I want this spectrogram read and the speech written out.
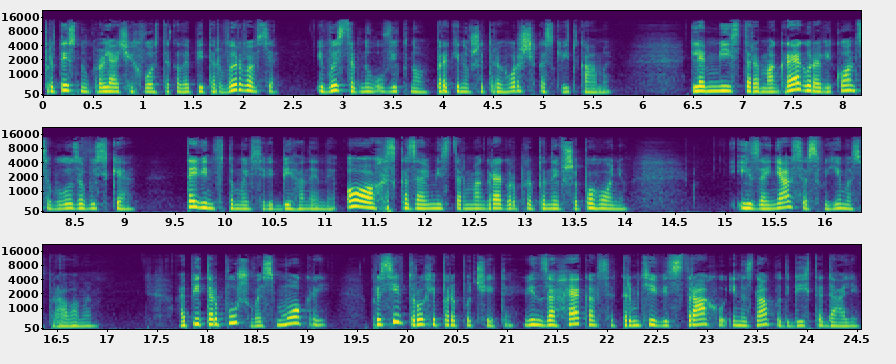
притиснув кролячий хвостик, але Пітер вирвався і вистрибнув у вікно, перекинувши три горщика з квітками. Для містера Макгрегора віконце було завузьке, та й він втомився від біганини. Ох, сказав містер Макгрегор, припинивши погоню, і зайнявся своїми справами. А Пітер Пуш, весь мокрий, присів трохи перепочити. Він захекався, тремтів від страху і не знав, куди бігти далі.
